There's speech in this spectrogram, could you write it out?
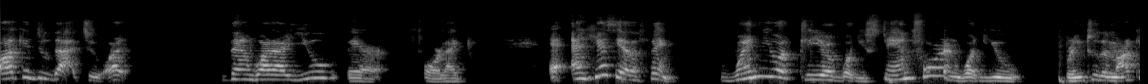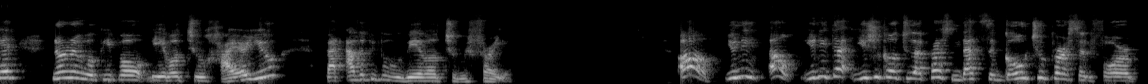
I can do that too. Or, then what are you there for? Like, and here's the other thing: when you are clear of what you stand for and what you bring to the market, not only will people be able to hire you, but other people will be able to refer you. Oh you need oh you need that you should go to that person. That's the go-to person for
